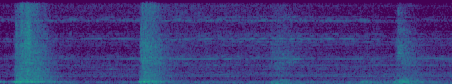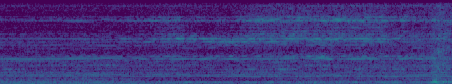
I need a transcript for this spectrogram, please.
Thank mm -hmm. you.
